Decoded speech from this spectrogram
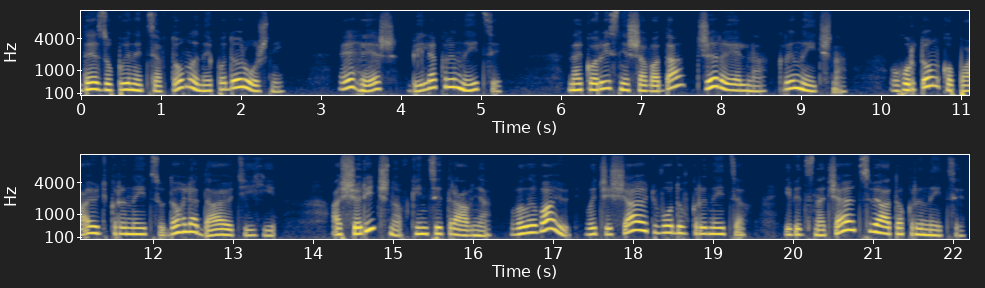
Де зупиниться втомлений подорожній? Еге ж, біля криниці. Найкорисніша вода джерельна, кринична. Гуртом копають криницю, доглядають її. А щорічно, в кінці травня, виливають, вичищають воду в криницях і відзначають свято криниці.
